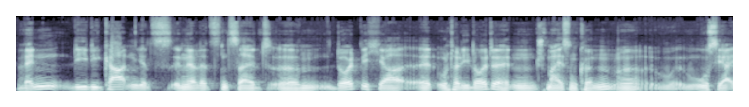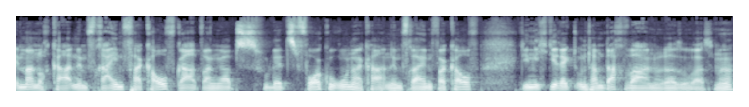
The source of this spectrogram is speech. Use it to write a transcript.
Wenn die die Karten jetzt in der letzten Zeit ähm, deutlich ja äh, unter die Leute hätten schmeißen können, äh, wo es ja immer noch Karten im freien Verkauf gab. Wann gab es zuletzt vor Corona Karten im freien Verkauf, die nicht direkt unterm Dach waren oder sowas, ne?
